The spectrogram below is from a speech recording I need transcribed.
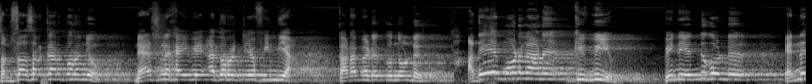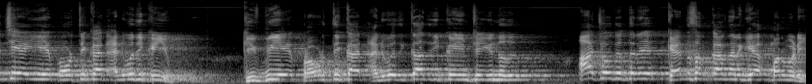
സംസ്ഥാന സർക്കാർ പറഞ്ഞു national highway authority of India കടമെടുക്കുന്നുണ്ട്. അതേ മോഡലാണ് കിഫ്ബിയും പിന്നെ എന്തുകൊണ്ട് എൻ എച്ച് ഐയെ പ്രവർത്തിക്കാൻ അനുവദിക്കുകയും കിഫ്ബിയെ പ്രവർത്തിക്കാൻ അനുവദിക്കാതിരിക്കുകയും ചെയ്യുന്നത്? ആ ചോദ്യത്തിന് കേന്ദ്ര സർക്കാർ നൽകിയ മറുപടി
